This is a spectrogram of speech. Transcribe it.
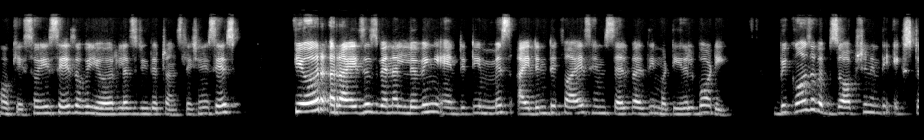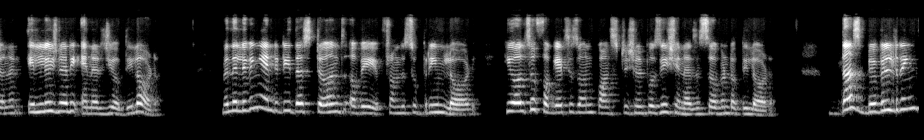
Okay, so he says over here, let's read the translation. He says, Fear arises when a living entity misidentifies himself as the material body because of absorption in the external illusionary energy of the Lord. When the living entity thus turns away from the Supreme Lord, he also forgets his own constitutional position as a servant of the Lord. Thus, bewildering,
